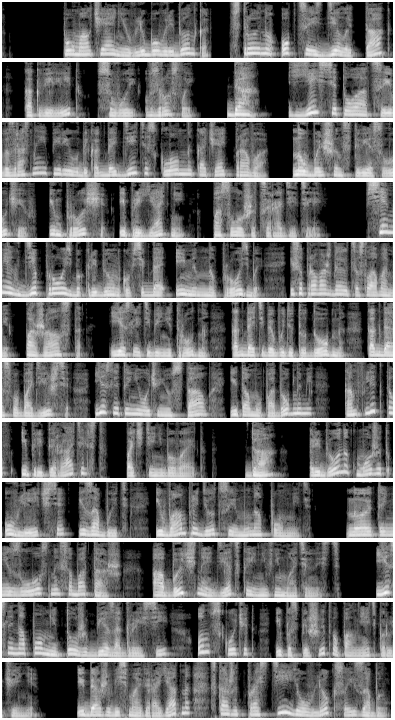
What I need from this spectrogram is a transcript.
По умолчанию в любого ребенка встроена опция сделать так, как велит свой взрослый. Да, есть ситуации и возрастные периоды, когда дети склонны качать права, но в большинстве случаев им проще и приятней послушаться родителей. В семьях, где просьбы к ребенку всегда именно просьбы и сопровождаются словами «пожалуйста», если тебе не трудно, когда тебе будет удобно, когда освободишься, если ты не очень устал и тому подобными, конфликтов и препирательств почти не бывает. Да, ребенок может увлечься и забыть, и вам придется ему напомнить. Но это не злостный саботаж, а обычная детская невнимательность. Если напомнить тоже без агрессии, он вскочит и поспешит выполнять поручение. И даже весьма вероятно скажет «прости, я увлекся и забыл».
